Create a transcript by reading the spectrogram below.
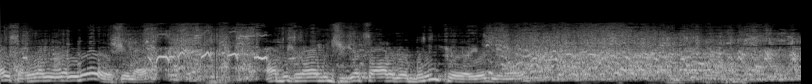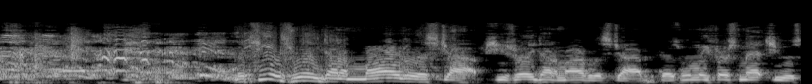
That's what, what it is, you know. I'll be glad when she gets out of her blue period, you know. But she has really done a marvelous job. She's really done a marvelous job because when we first met, she was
